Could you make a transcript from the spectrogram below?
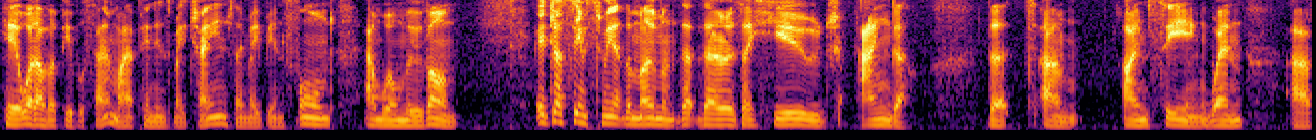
hear what other people say? My opinions may change, they may be informed, and we'll move on. It just seems to me at the moment that there is a huge anger that um, I'm seeing when uh,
